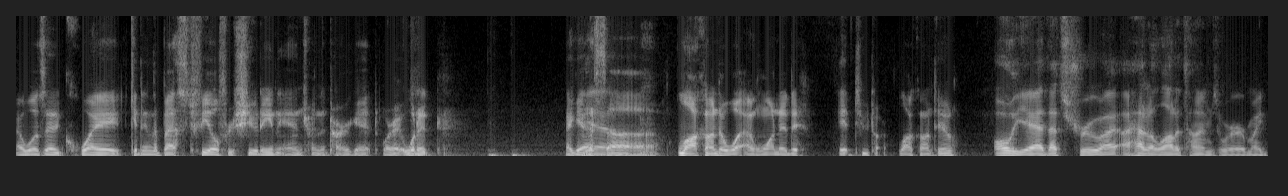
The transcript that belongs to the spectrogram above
I wasn't quite getting the best feel for shooting and trying to target, or it wouldn't, I guess, Yeah. uh, lock onto what I wanted it to tar- lock onto. Oh yeah, that's true. I, I had a lot of times where my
